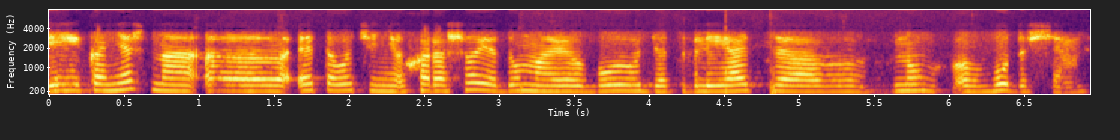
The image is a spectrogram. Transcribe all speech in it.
И, конечно, э, это очень хорошо, я думаю, будет влиять э, ну, в будущем.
